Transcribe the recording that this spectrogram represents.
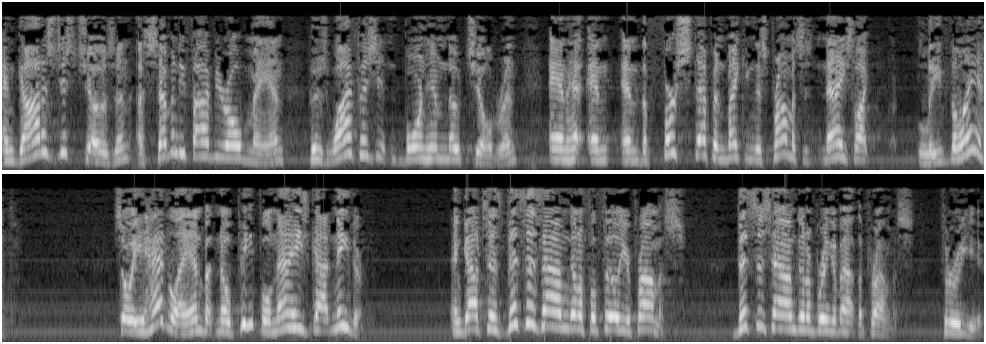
And God has just chosen a 75 year old man whose wife has borne him no children. And, and, and the first step in making this promise is now he's like, leave the land. So he had land but no people. Now he's got neither. And God says, this is how I'm going to fulfill your promise. This is how I'm going to bring about the promise through you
